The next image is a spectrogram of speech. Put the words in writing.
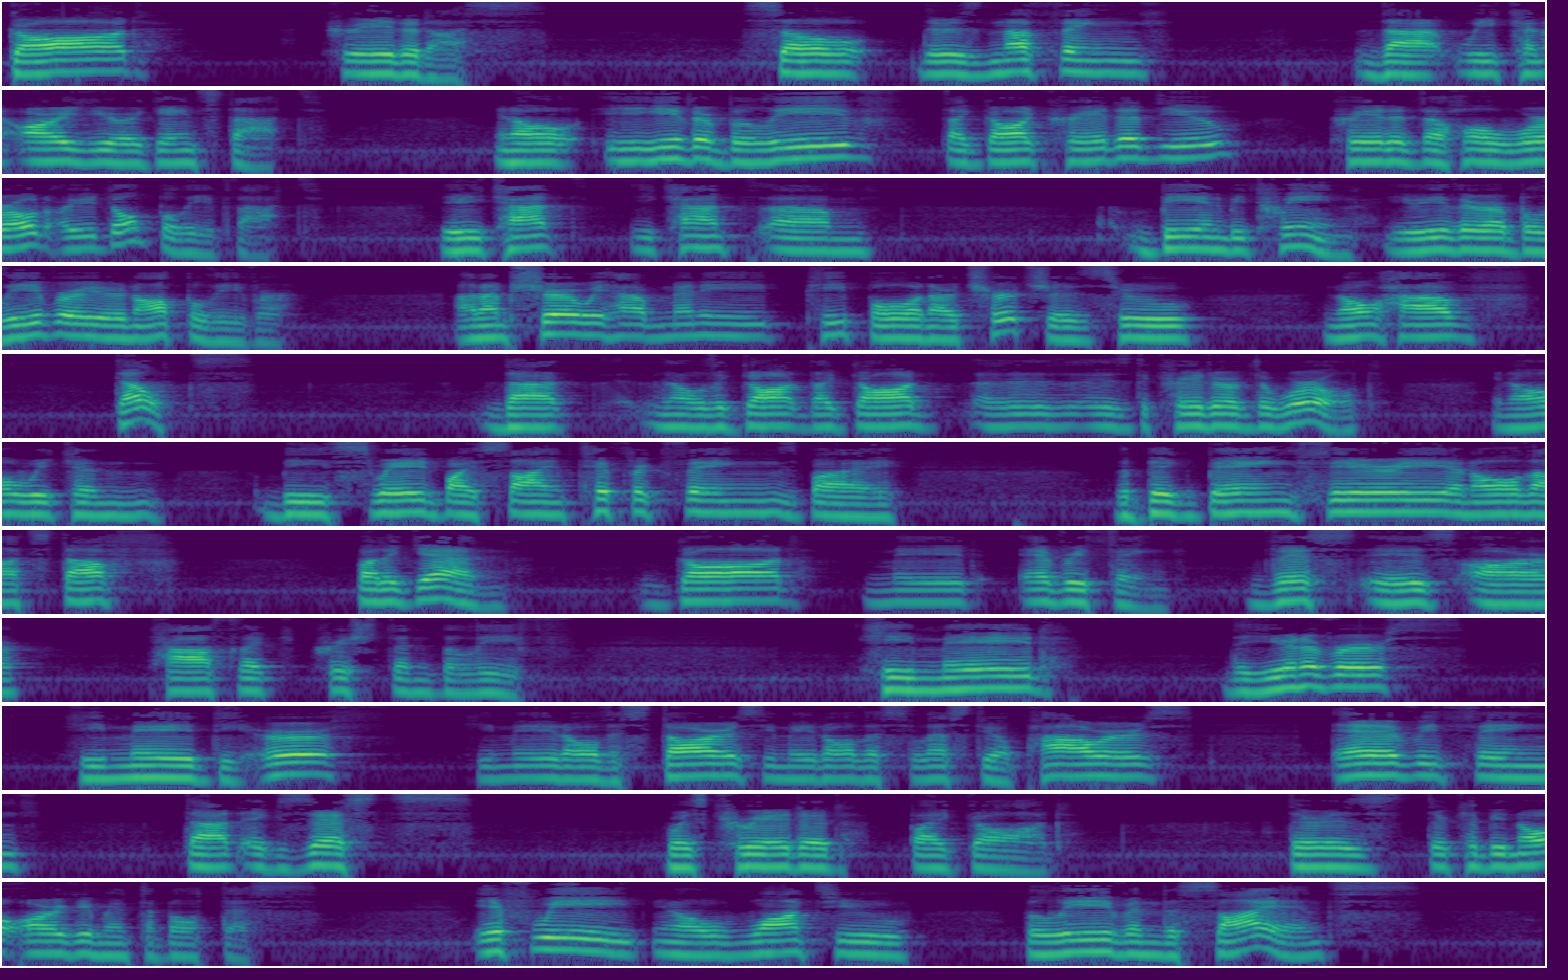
God created us. So there's nothing that we can argue against that. You know, you either believe that God created you, created the whole world, or you don't believe that. You can't, you can't, um, be in between. You're either a believer or you're not believer. And I'm sure we have many people in our churches who, you know, have doubts that, you know, the God, that God uh, is the creator of the world. You know, we can be swayed by scientific things, by the Big Bang Theory and all that stuff. But again, God made everything. This is our Catholic Christian belief. He made the universe. He made the earth. He made all the stars. He made all the celestial powers. Everything that exists was created by God. There is, there can be no argument about this if we, you know, want to believe in the science,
